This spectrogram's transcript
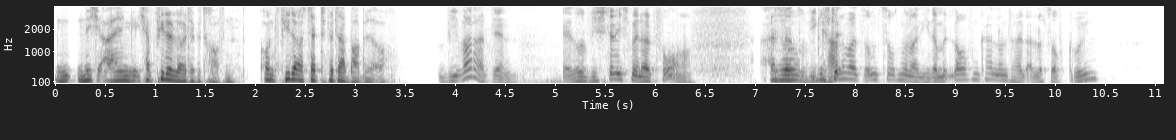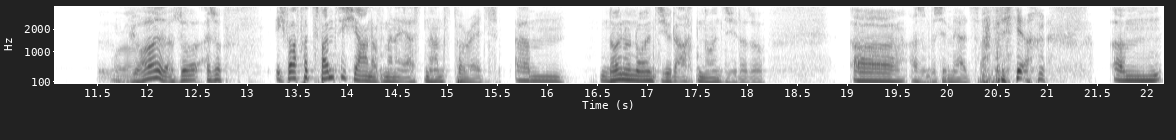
nicht allen, ich habe viele Leute getroffen und viele aus der Twitter-Bubble auch. Wie war das denn? Also, wie stelle ich mir das vor? Also ist das so wie Karnevalsumzug, nur dann jeder mitlaufen kann und halt alles auf grün? Ja, also, also ich war vor 20 Jahren auf meiner ersten Hanfparade. Ähm, 99 oder 98 oder so. Äh, also ein bisschen mehr als 20 Jahre. Ähm,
